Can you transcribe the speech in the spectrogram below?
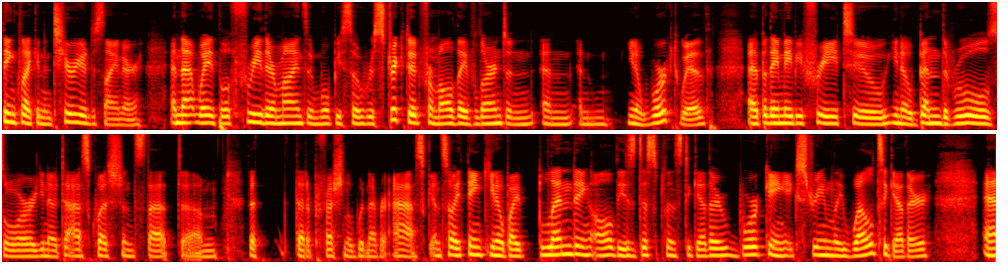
think like an interior designer. And that way they'll free their minds and won't be so restricted from all they've learned and, and, and you know, worked with. Uh, but they may be free to, you know, bend the rules or, you know, to ask questions that, um, that, that a professional would never ask. And so I think, you know, by blending all these disciplines together, working extremely well together, and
